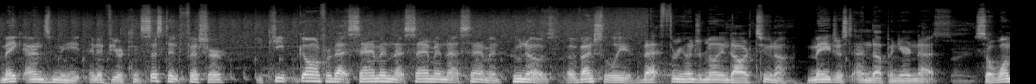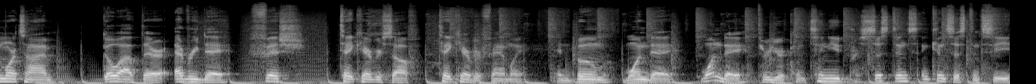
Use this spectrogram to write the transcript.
make ends meet, and if you're a consistent fisher, you keep going for that salmon, that salmon, that salmon, who knows? Eventually, that $300 million tuna may just end up in your net. So, one more time, go out there every day, fish, take care of yourself, take care of your family, and boom, one day, one day, through your continued persistence and consistency,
